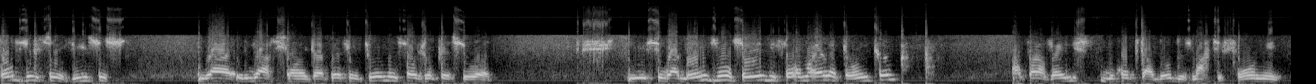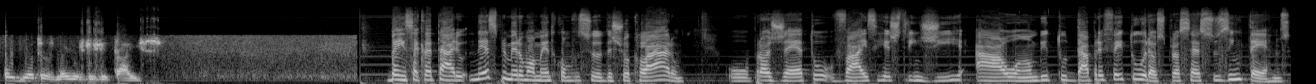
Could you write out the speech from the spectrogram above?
todos os serviços da ligação entre a prefeitura e o de uma pessoa e os cidadãos vão ser de forma eletrônica através do computador, do smartphone ou de outros meios digitais. Bem, secretário, nesse primeiro momento, como o senhor deixou claro, o projeto vai se restringir ao âmbito da prefeitura, aos processos internos.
